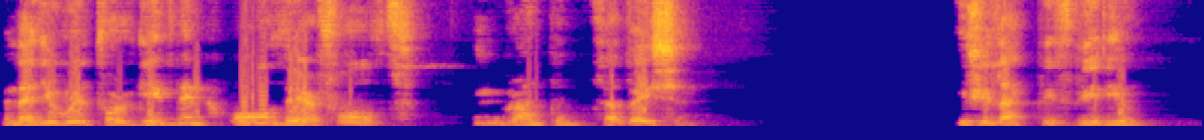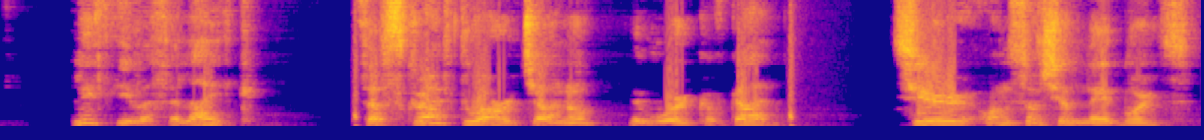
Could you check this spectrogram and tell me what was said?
and that you will forgive them all their faults and grant them salvation. If you like this video, please give us a like. Subscribe to our channel, The Work of God. Share on social networks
